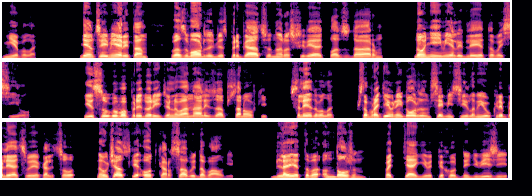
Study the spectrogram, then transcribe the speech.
не было. Немцы имели там возможность беспрепятственно расширять плацдарм, но не имели для этого сил. Из сугубо предварительного анализа обстановки следовало, что противник должен всеми силами укреплять свое кольцо на участке от Корсавы до Валги. Для этого он должен подтягивать пехотные дивизии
